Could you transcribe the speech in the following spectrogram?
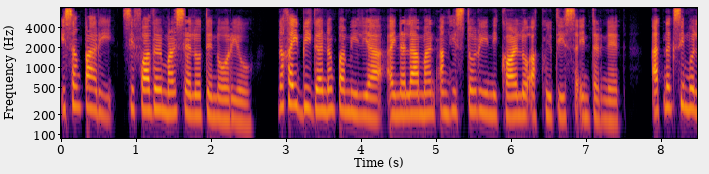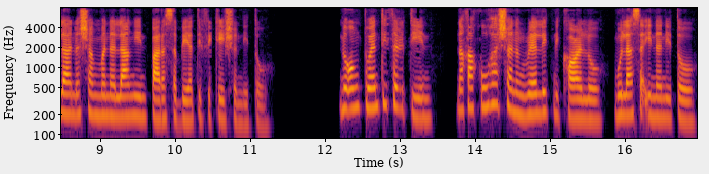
Isang pari, si Father Marcelo Tenorio, na kaibigan ng pamilya ay nalaman ang history ni Carlo Acutis sa internet at nagsimula na siyang manalangin para sa beatification nito. Noong 2013, nakakuha siya ng relic ni Carlo mula sa ina nito,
